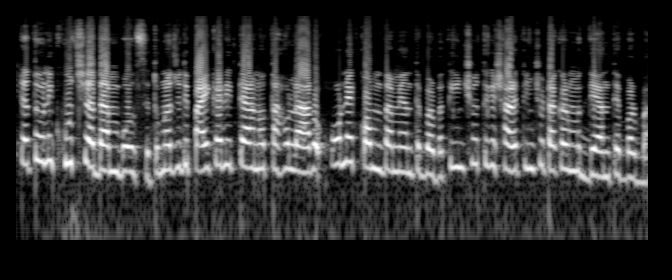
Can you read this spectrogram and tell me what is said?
এটা তো উনি খুচরা দাম বলছে। তোমরা যদি পাইকারিতে আনো তাহলে আরও অনেক কম দামে আনতে পারবা। তিনশো থেকে সাড়ে তিনশো টাকার মধ্যে আনতে পারবা।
